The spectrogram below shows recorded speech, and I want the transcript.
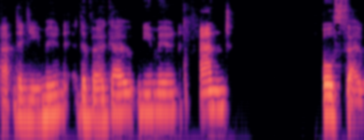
uh, the new moon, the Virgo new moon, and also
